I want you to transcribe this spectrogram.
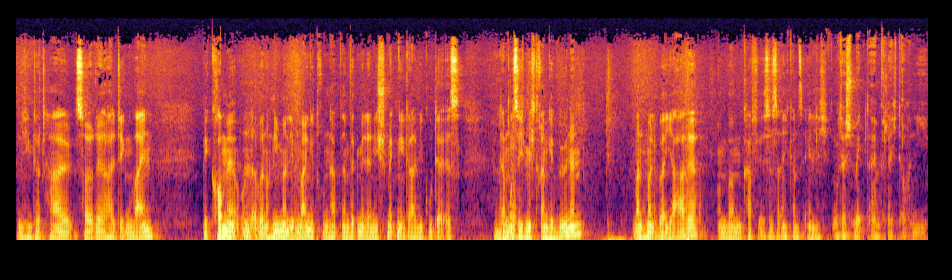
Wenn ich einen total säurehaltigen Wein bekomme und mhm. aber noch niemand eben Wein getrunken habe, dann wird mir der nicht schmecken, egal wie gut er ist. Mhm. Da muss ich mich dran gewöhnen, manchmal über Jahre und beim Kaffee ist es eigentlich ganz ähnlich. Und das schmeckt einem vielleicht auch nie.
